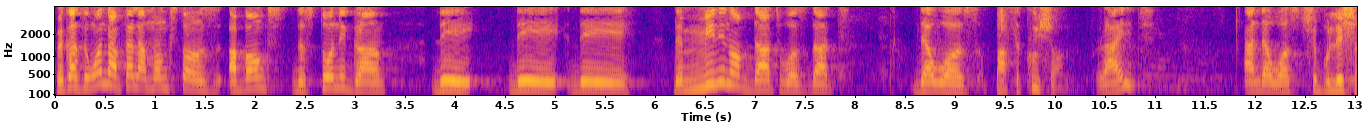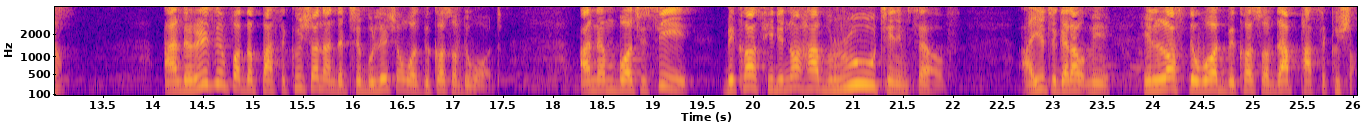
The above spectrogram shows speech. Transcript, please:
Because the one that fell among stones, amongst the stony ground, the, the, the, the meaning of that was that there was persecution, right? And there was tribulation. And the reason for the persecution and the tribulation was because of the word. And then, but you see, because he did not have root in himself, are you together with me? He lost the word because of that persecution.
